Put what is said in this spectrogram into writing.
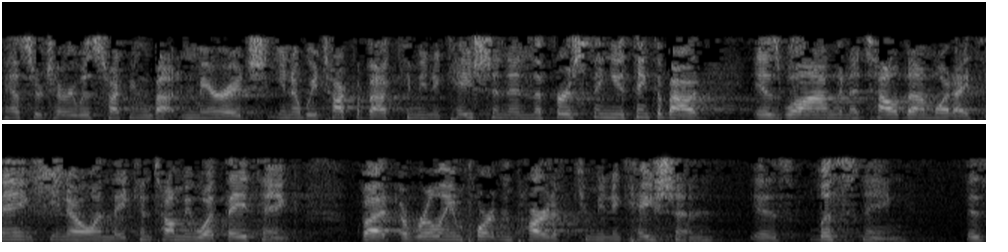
Pastor Terry was talking about in marriage, you know, we talk about communication and the first thing you think about is, well, I'm going to tell them what I think, you know, and they can tell me what they think. But a really important part of communication is listening, is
